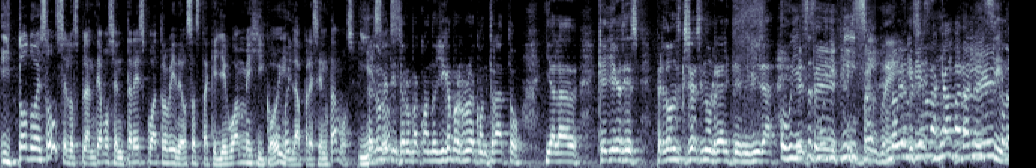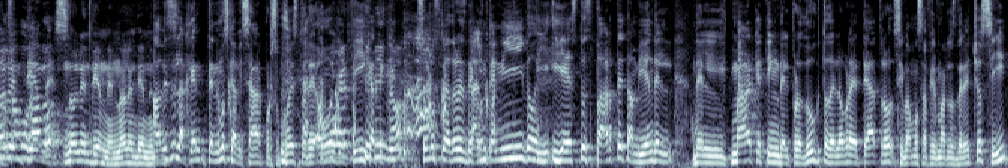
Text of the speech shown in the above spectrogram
Y todo eso se los planteamos en tres, cuatro videos hasta que llegó a México y la presentamos. Y Perdón que esos- te interrumpa. Cuando llegan, por ejemplo, al contrato y a la que llegas y es, perdón, es que estoy haciendo un reality de mi vida. Uy, eso es Este, muy difícil, güey. No le Eso envían es una muy cámara ahí difícil, con no lo entienden, no lo entienden, no lo entienden. A veces la gente, tenemos que avisar, por supuesto, de, oye, fíjate, TV, ¿no? que somos creadores de Tal contenido y, y esto es parte también del, del marketing, del producto, de la obra de teatro, si vamos a firmar los derechos, sí,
